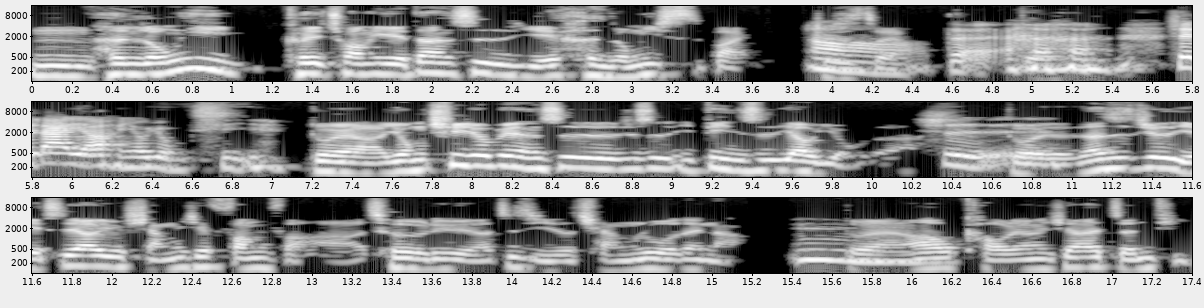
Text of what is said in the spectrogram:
嗯，很容易可以创业，但是也很容易失败。就是这样，对，所以大家也要很有勇气。对啊，勇气就变成是，就是一定是要有的。是，对，但是就是也是要有想一些方法啊、策略啊，自己的强弱在哪？嗯，对，然后考量一下整体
